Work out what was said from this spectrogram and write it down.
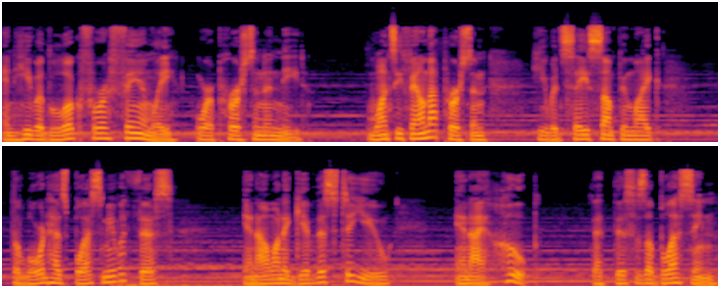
and he would look for a family or a person in need. Once he found that person, he would say something like, The Lord has blessed me with this, and I want to give this to you, and I hope that this is a blessing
